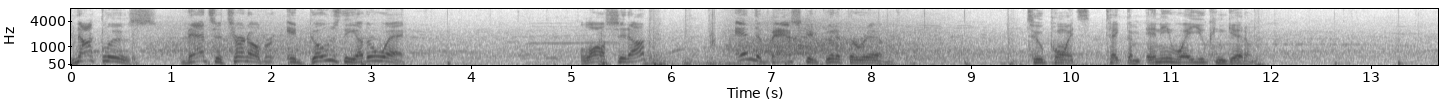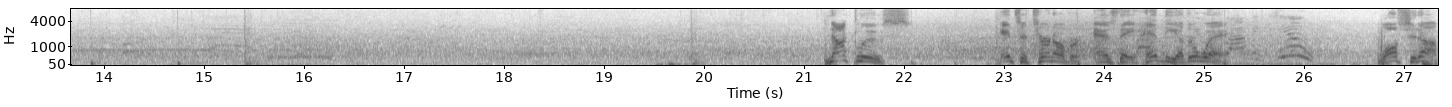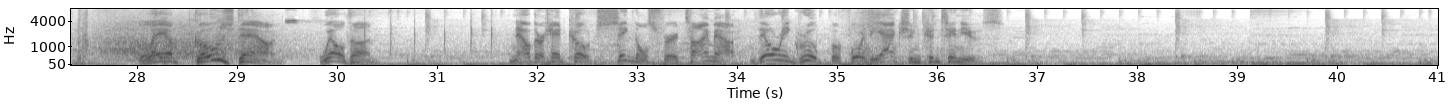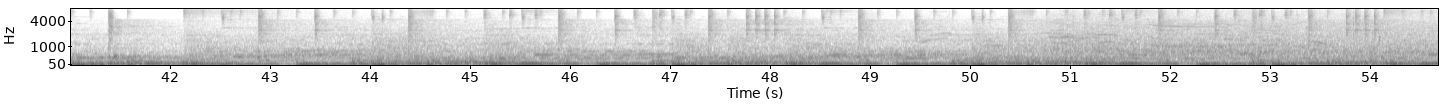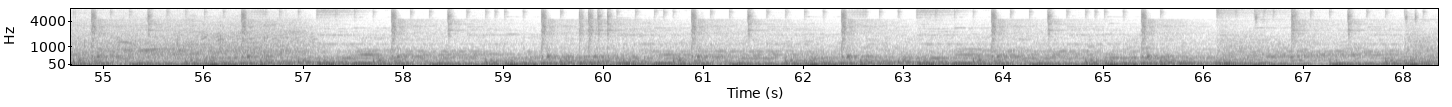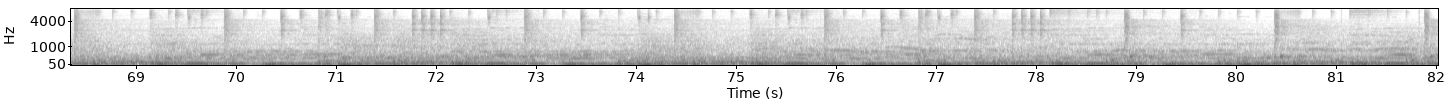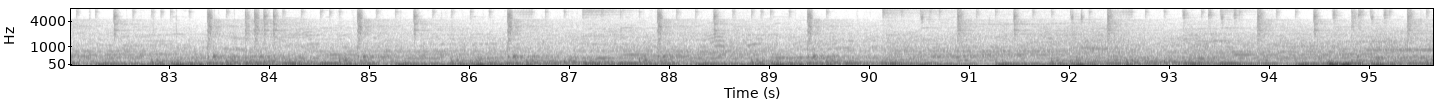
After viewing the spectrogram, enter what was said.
Knocked loose. That's a turnover. It goes the other way. Lost it up. And the basket good at the rim. Two points. Take them any way you can get them. Knocked loose. It's a turnover as they head the other way. Walsh it up. Layup goes down. Well done. Now their head coach signals for a timeout. They'll regroup before the action continues.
